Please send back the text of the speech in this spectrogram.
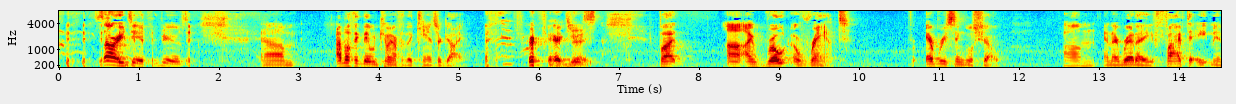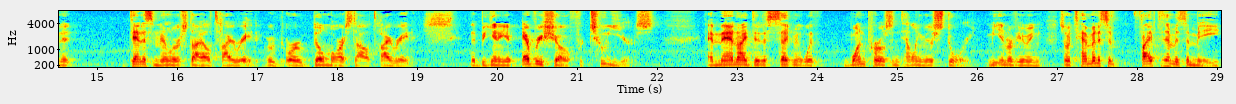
Sorry, Tears for Fears. Um, I don't think they would come after the cancer guy for fair That's use. But uh, I wrote a rant for every single show. Um, and I read a five to eight minute Dennis Miller style tirade or, or Bill Maher style tirade at the beginning of every show for two years. And then I did a segment with one person telling their story, me interviewing. So a 10 minutes of, five to 10 minutes of me,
